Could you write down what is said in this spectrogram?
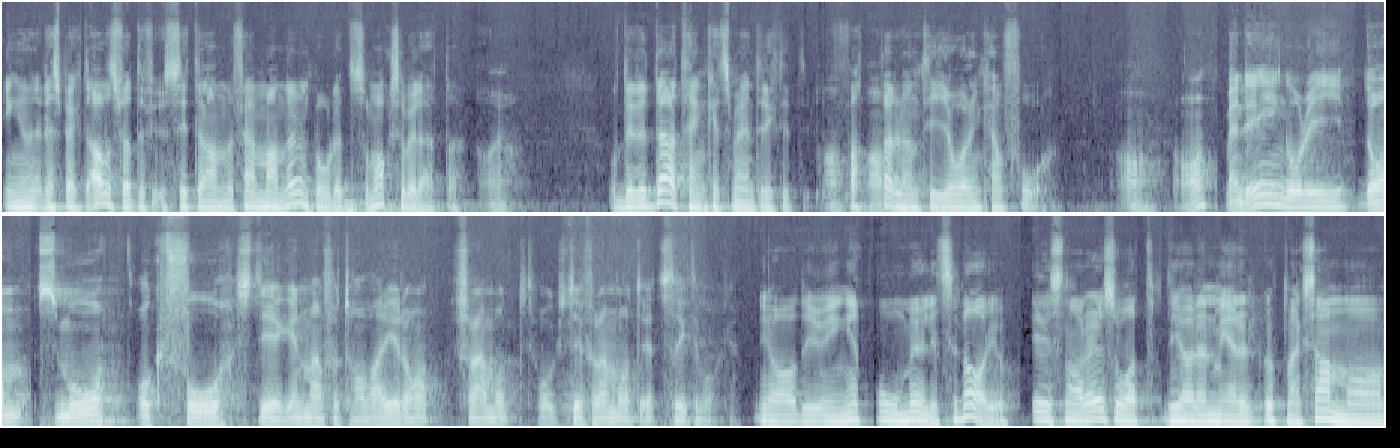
ingen respekt alls för att det sitter fem andra runt bordet som också vill äta. Ja, ja. Och det är det där tänket som jag inte riktigt Ja, fattar hur en tioåring kan få. Ja, ja, men det ingår i de små och få stegen man får ta varje dag. Framåt, två steg framåt, ett steg tillbaka. Ja, det är ju inget omöjligt scenario. Det är snarare så att det gör en mer uppmärksam och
